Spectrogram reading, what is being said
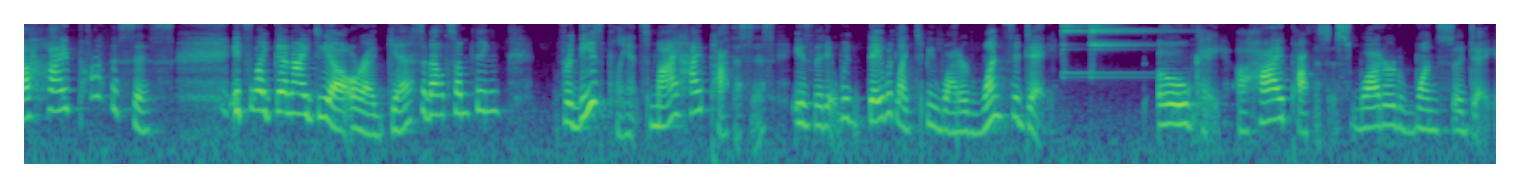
A hypothesis. It's like an idea or a guess about something. For these plants, my hypothesis is that it would, they would like to be watered once a day. Okay, a hypothesis, watered once a day.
